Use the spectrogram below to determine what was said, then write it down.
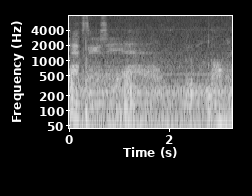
back moment.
